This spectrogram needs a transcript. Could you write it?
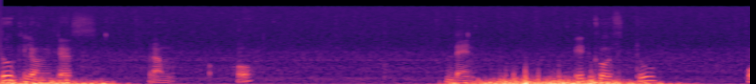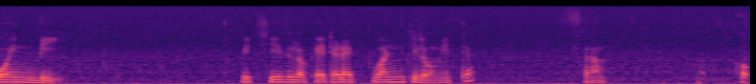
2 kilometers from O then it goes to point B which is located at 1 kilometer from O.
